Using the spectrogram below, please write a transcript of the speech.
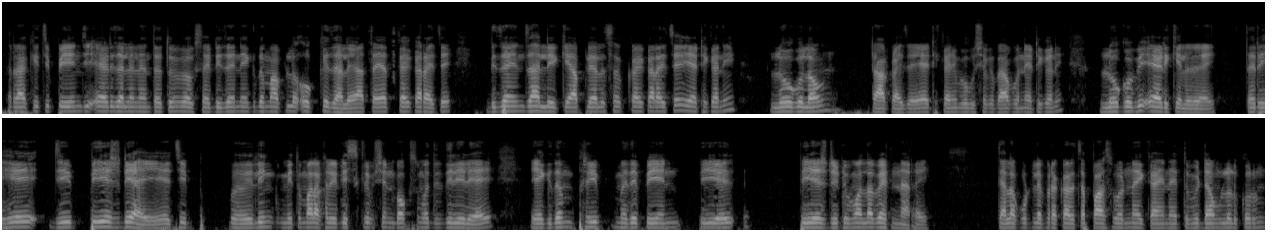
राखीची पी एन जी ॲड झाल्यानंतर तुम्ही बघताय डिझाईन एकदम आपलं ओके झालंय. आता यात काय करायचंय? डिझाईन झाली की आपल्याला सब काय करायचंय? या ठिकाणी लोगो लावून टाकायचं. या ठिकाणी बघू शकता आपण या ठिकाणी लोगो बी ॲड केलेला आहे. तर हे जी पी एच डी आहे याची लिंक मी तुम्हाला खाली डिस्क्रिप्शन बॉक्समध्ये दिलेली आहे. एकदम फ्रीमध्ये P N P A P H D तुम्हाला भेटणार आहे. त्याला कुठल्या प्रकारचा पासवर्ड नाही काय नाही तुम्ही डाउनलोड करून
